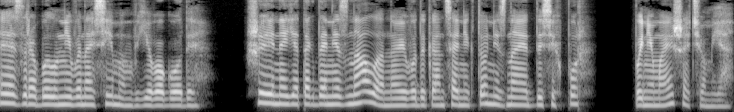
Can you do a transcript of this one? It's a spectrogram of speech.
Эзра был невыносимым в его годы. Шейна я тогда не знала, но его до конца никто не знает до сих пор. Понимаешь, о чем я?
